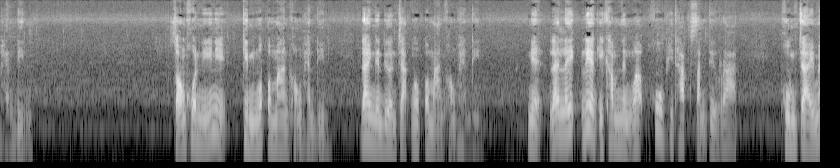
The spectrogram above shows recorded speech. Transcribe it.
แผ่นดิน สองคนนี้นี่กินงบประมาณของแผ่นดิน ได้เงินเดือนจากงบประมาณของแผ่นดินเนี่ยและเรียกอีกคำหนึ่งว่าผู้พิทักษ์สันติราษฎร์ภูมิใจไหม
